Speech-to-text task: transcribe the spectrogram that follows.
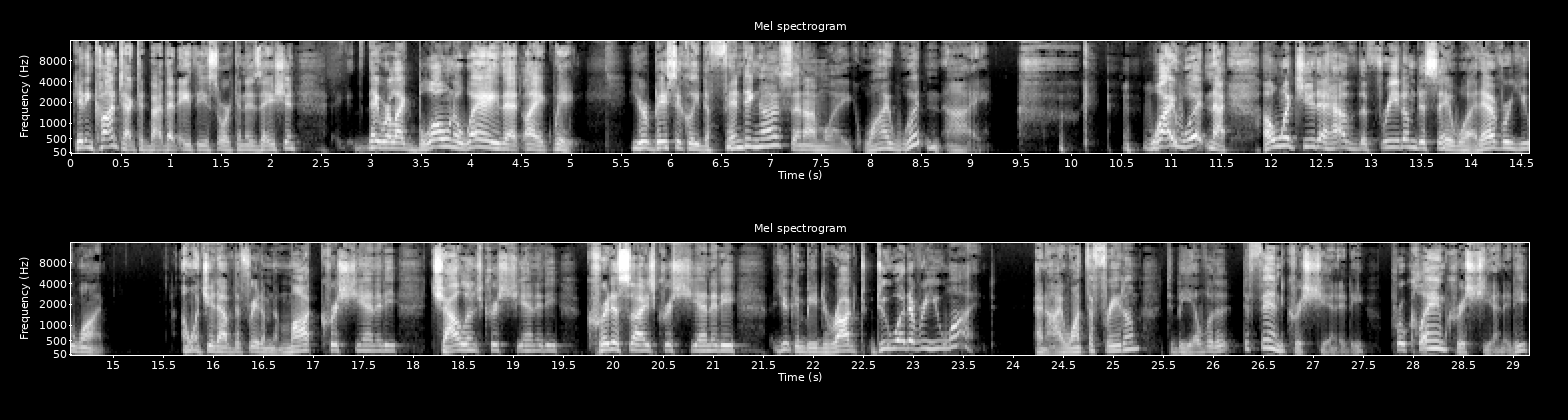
getting contacted by that atheist organization. They were like blown away that like, wait, you're basically defending us, and I'm like, why wouldn't I? why wouldn't I? I want you to have the freedom to say whatever you want. I want you to have the freedom to mock Christianity, challenge Christianity, criticize Christianity. You can be derogatory, do whatever you want. And I want the freedom to be able to defend Christianity, proclaim Christianity,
